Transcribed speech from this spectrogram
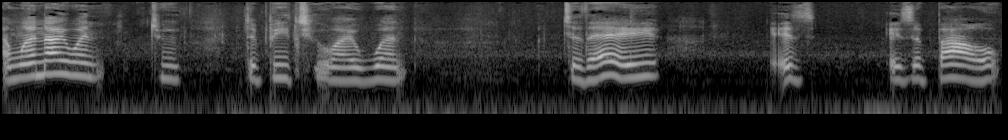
and when I went to the beach who I went today is is about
